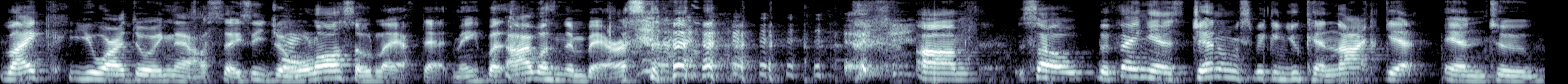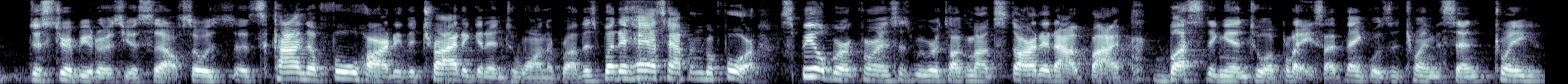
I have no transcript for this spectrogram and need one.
Like you are doing now, Stacy. Joel Right. also laughed at me, but I wasn't embarrassed. um, so the thing is, generally speaking, you cannot get into distributors yourself. So it's, it's kind of foolhardy to try to get into Warner Brothers, but it has happened before. Spielberg, for instance, we were talking about, started out by busting into a place. I think it was the 20th, cent- 20,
